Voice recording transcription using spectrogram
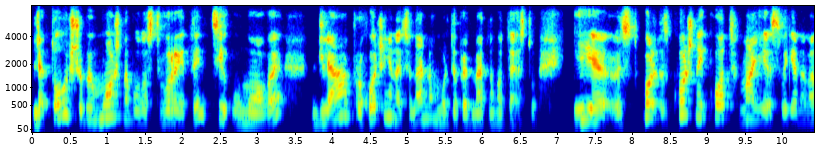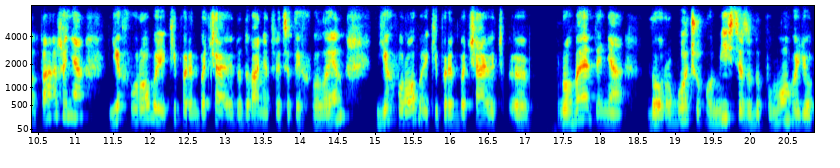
для того, щоб можна було створити ці умови для проходження національного мультипредметного тесту. І е, кожний код має своє навантаження. Є хвороби, які передбачають додавання 30 хвилин. Є хвороби, які передбачають е, проведення до робочого місця за допомогою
